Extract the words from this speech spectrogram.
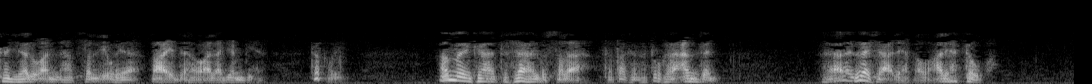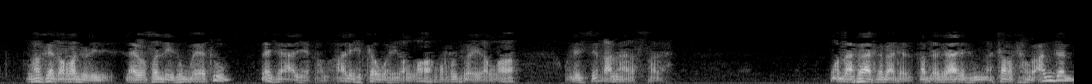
تجهل أنها تصلي وهي قاعدة أو على جنبها. تقضي أما إن كانت تساهل بالصلاة تتركها عمدا فهذا ليس عليها قضاء عليها التوبة. وهكذا الرجل لا يصلي ثم يتوب ليس عليه قضاء. عليه التوبة إلى الله والرجوع إلى الله. والاستقامة على الصلاة. وما فات بعد قبل ذلك مما تركه عمدا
